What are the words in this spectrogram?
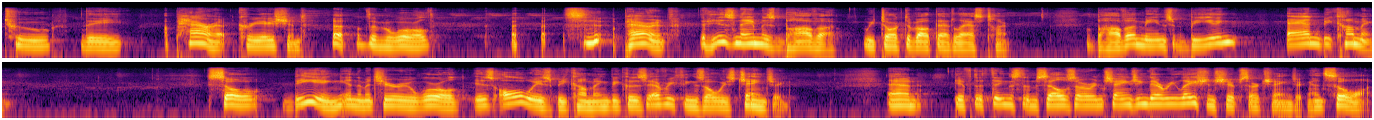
to the apparent creation of the world. apparent. His name is Bhava. We talked about that last time. Bhava means being and becoming. So, being in the material world is always becoming because everything's always changing. And if the things themselves aren't changing, their relationships are changing, and so on.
